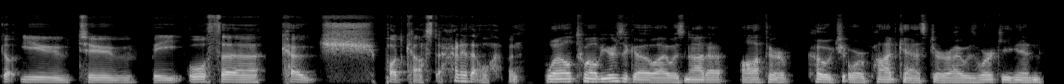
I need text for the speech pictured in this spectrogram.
got you to be author, coach, podcaster? How did that all happen? Well, 12 years ago, I was not a author, coach, or podcaster. I was working in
